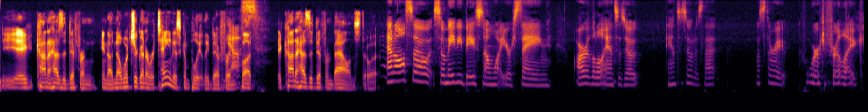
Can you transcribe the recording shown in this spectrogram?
it kind of has a different you know now what you're going to retain is completely different yes. but it kind of has a different balance to it. And also so maybe based on what you're saying our little antidote antidote is that what's the right word for like?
